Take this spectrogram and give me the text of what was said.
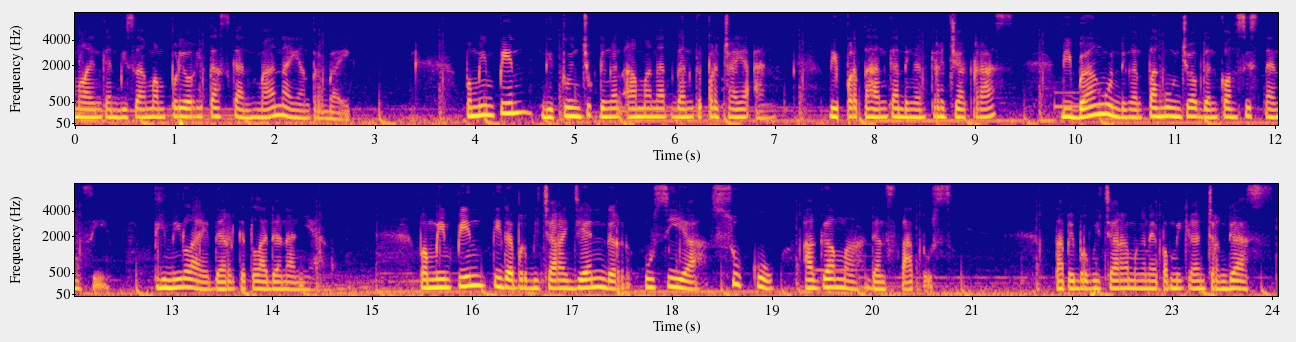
melainkan bisa memprioritaskan mana yang terbaik. Pemimpin ditunjuk dengan amanat dan kepercayaan, dipertahankan dengan kerja keras, dibangun dengan tanggung jawab dan konsistensi, dinilai dari keteladanannya. Pemimpin tidak berbicara gender, usia, suku, agama, dan status, tapi berbicara mengenai pemikiran cerdas,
